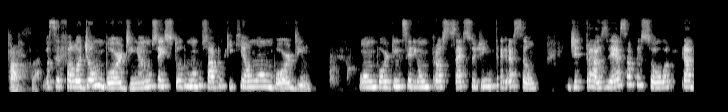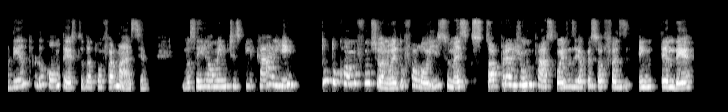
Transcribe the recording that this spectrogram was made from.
Passa. Você falou de onboarding. Eu não sei se todo mundo sabe o que é um onboarding. O onboarding seria um processo de integração, de trazer essa pessoa para dentro do contexto da tua farmácia. Você realmente explicar ali tudo como funciona. O Edu falou isso, mas só para juntar as coisas e a pessoa faz, entender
